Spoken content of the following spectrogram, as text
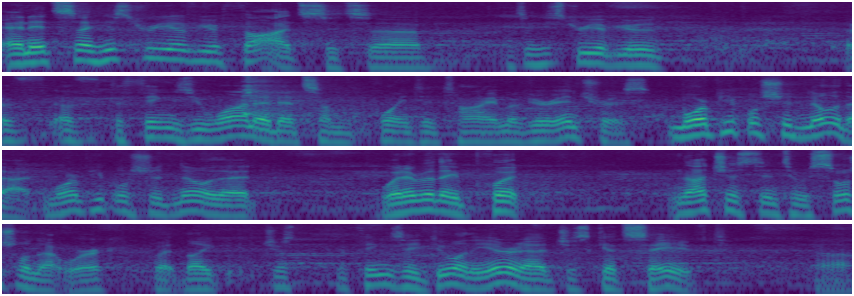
and it's a history of your thoughts. It's a, it's a history of your of, of, the things you wanted at some point in time, of your interests. More people should know that. More people should know that whatever they put, not just into a social network, but like just the things they do on the internet just get saved uh,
